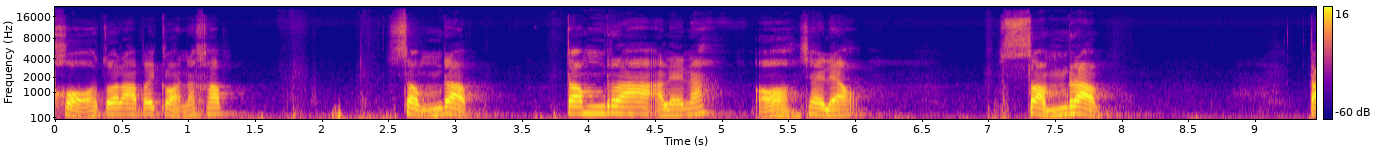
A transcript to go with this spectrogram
ขอตัวลาไปก่อนนะครับสำหรับ ตำราอะไรนะ อ๋อ ใช่แล้วสำหรับต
